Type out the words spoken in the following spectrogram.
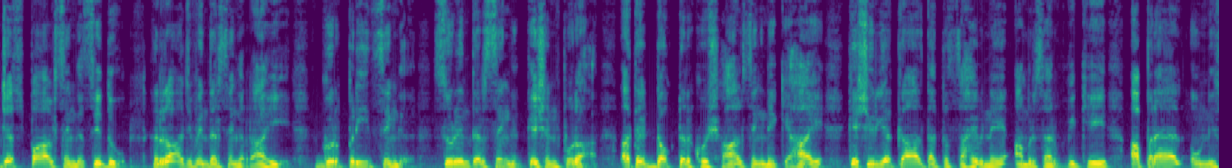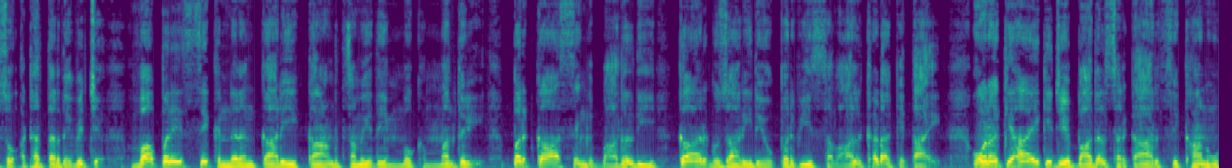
ਜਸਪਾਲ ਸਿੰਘ ਸਿੱਧੂ, ਰਾਜਵਿੰਦਰ ਸਿੰਘ ਰਾਹੀ, ਗੁਰਪ੍ਰੀਤ ਸਿੰਘ, ਸੁਰਿੰਦਰ ਸਿੰਘ ਕਿਸ਼ਨਪੁਰਾ ਅਤੇ ਡਾਕਟਰ ਖੁਸ਼ਹਾਲ ਸਿੰਘ ਨੇ ਕਿਹਾ ਹੈ ਕਿ ਸ਼੍ਰੀ ਅਕਾਲ ਤਖਤ ਸਾਹਿਬ ਨੇ ਅੰਮ੍ਰਿਤਸਰ ਵਿਖੇ ਅਪ੍ਰੈਲ 1978 ਦੇ ਵਿੱਚ ਵਾਪਰੇ ਸਿੱਖ ਨਿਰੰਕਾਰੀ ਕਾਂਡ ਸਮੇਂ ਦੇ ਮੁੱਖ ਮੰਤਰੀ ਪ੍ਰਕਾਸ਼ ਸਿੰਘ ਬਾਦਲ ਦੀ ਕਾਰਗੁਜ਼ਾਰੀ ਦੇ ਉੱਪਰ ਵੀ ਸਵਾਲ ਖੜਾ ਕੀਤਾ ਹੈ ਉਹਨਾਂ ਕਿਹਾ ਹੈ ਕਿ ਜੇ ਬਾਦਲ ਸਰਕਾਰ ਸਿੱਖਾਂ ਨੂੰ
